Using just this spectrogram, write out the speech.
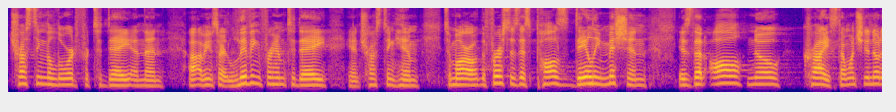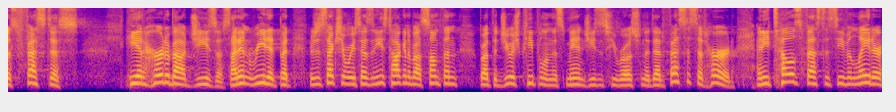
trusting the Lord for today and then, uh, I mean, sorry, living for Him today and trusting Him tomorrow. The first is this Paul's daily mission is that all know Christ. I want you to notice Festus he had heard about Jesus. I didn't read it, but there's a section where he says, and he's talking about something about the Jewish people and this man, Jesus, who rose from the dead. Festus had heard, and he tells Festus even later,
